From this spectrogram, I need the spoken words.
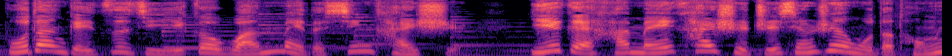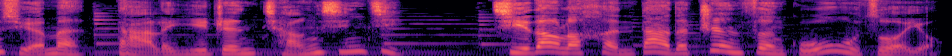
不但给自己一个完美的新开始，也给还没开始执行任务的同学们打了一针强心剂，起到了很大的振奋鼓舞作用。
